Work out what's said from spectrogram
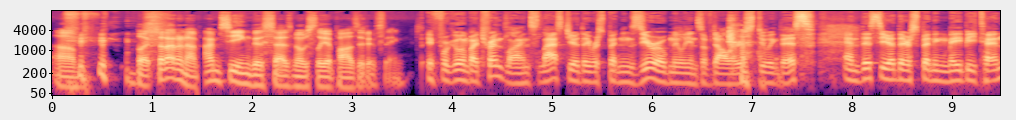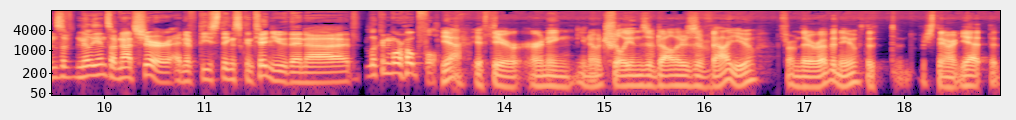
Um, but but I don't know. I'm seeing this as mostly a positive thing. If we're going by trend lines, last year they were spending zero millions of dollars doing this, and this year they're spending maybe tens of millions. I'm not sure. And if these things continue, then uh, looking more hopeful. Yeah, if they're earning you know trillions of dollars of value from their revenue, that, which they aren't yet, but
